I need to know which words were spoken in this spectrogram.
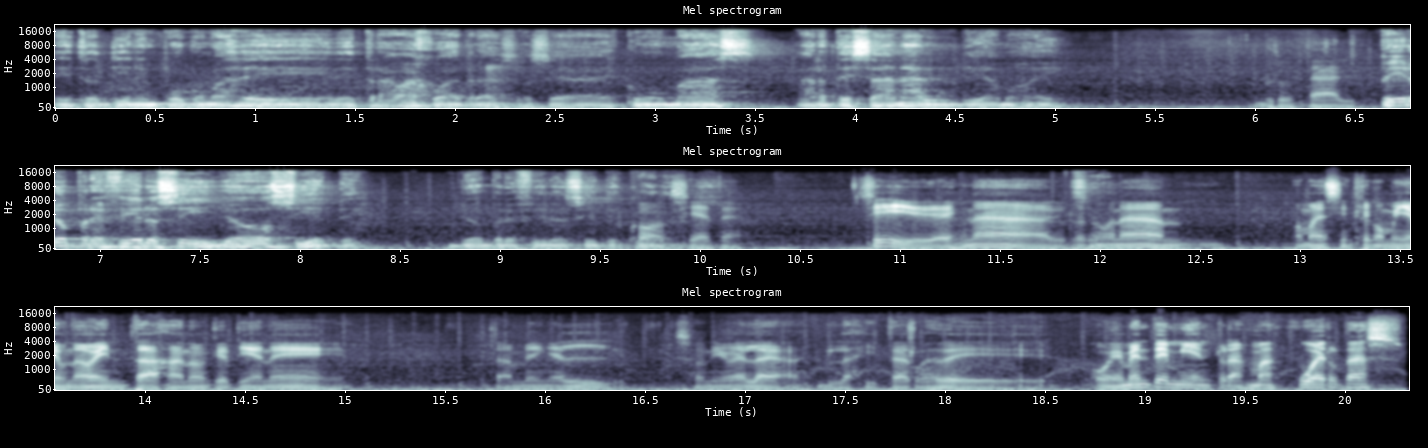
Esto tiene un poco más de, trabajo atrás, o sea, es como más artesanal, digamos ahí. Brutal. Pero prefiero, sí, yo 7. Yo prefiero 7. Con 7. Sí, es una, una, vamos a decir entre comillas, una ventaja, ¿no? Que tiene también el sonido de, las guitarras de... Obviamente mientras más cuerdas,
